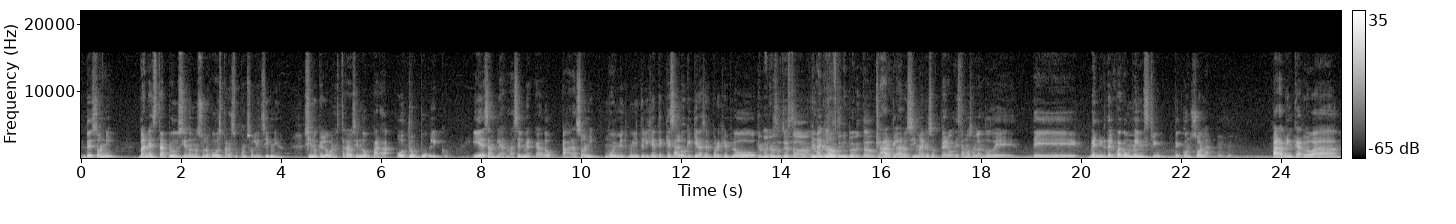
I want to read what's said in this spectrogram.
de Sony van a estar produciendo no solo juegos para su consola insignia, sino que lo van a estar haciendo para otro público. Y es ampliar más el mercado para Sony. Movimiento muy inteligente. Que es algo que quiere hacer, por ejemplo... Que Microsoft ya está Microsoft. ya lo tiene implementado. Claro, claro, sí, Microsoft, pero estamos hablando de, de venir del juego mainstream, de consola, para brincarlo a,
